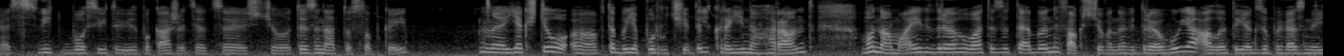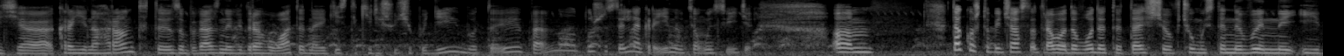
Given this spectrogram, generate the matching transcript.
Е, Світ, бо світові покажеться це, що ти занадто слабкий. Е, Якщо е, в тебе є поручитель, країна-гарант, вона має відреагувати за тебе. Не факт, що вона відреагує, але ти, як зобов'язаний е, країна-гарант, ти зобов'язаний відреагувати на якісь такі рішучі події, бо ти, певно, дуже сильна країна в цьому світі. Ем, також тобі часто треба доводити те, що в чомусь ти невинний і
